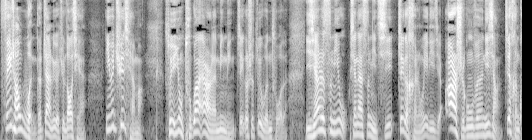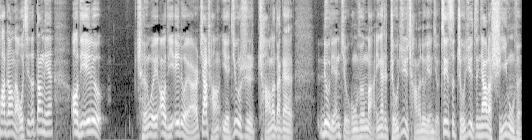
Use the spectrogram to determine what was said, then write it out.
非常稳的战略去捞钱。因为缺钱嘛，所以用途观 L 来命名，这个是最稳妥的。以前是四米五，现在四米七，这个很容易理解。二十公分，你想这很夸张的。我记得当年奥迪 A 六成为奥迪 A 六 L 加长，也就是长了大概六点九公分吧，应该是轴距长了六点九。这次轴距增加了十一公分，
